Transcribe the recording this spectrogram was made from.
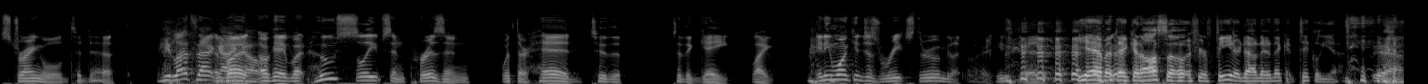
strangled to death. He lets that guy but go. okay, but who sleeps in prison with their head to the to the gate? Like anyone can just reach through and be like, "All right, he's dead." yeah, but they could also, if your feet are down there, they could tickle you. Yeah.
